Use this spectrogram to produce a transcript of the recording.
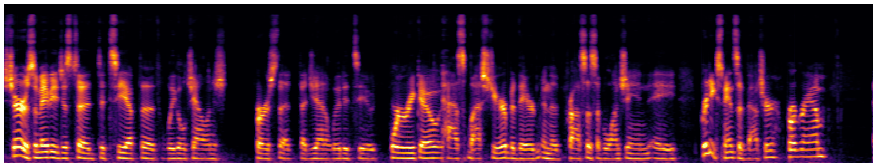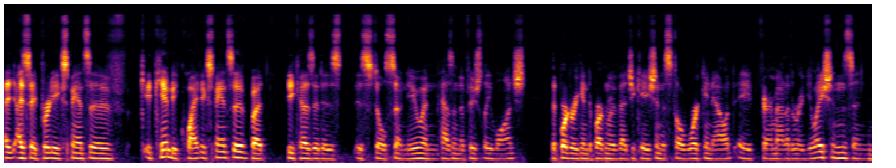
Sure. So maybe just to, to tee up the, the legal challenge first that, that Jen alluded to, Puerto Rico passed last year, but they're in the process of launching a pretty expansive voucher program. I, I say pretty expansive. It can be quite expansive, but because it is is still so new and hasn't officially launched, the Puerto Rican Department of Education is still working out a fair amount of the regulations and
